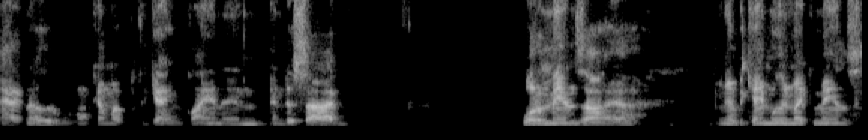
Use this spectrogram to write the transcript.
another, we're going to come up with a game plan and, and decide what amends I, uh, you know, became willing to make amends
